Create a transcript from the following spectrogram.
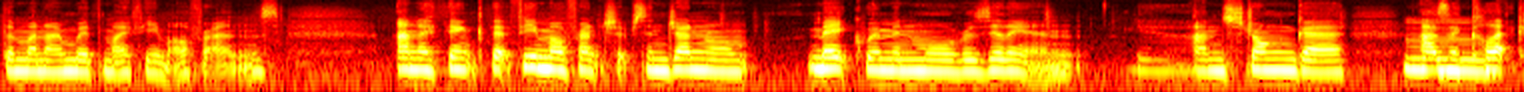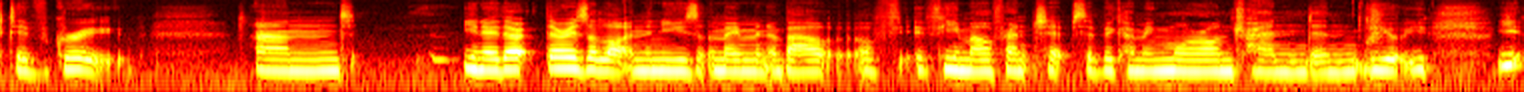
than when i'm with my female friends and i think that female friendships in general make women more resilient Yeah. and stronger as a mm. collective group and you know there, there is a lot in the news at the moment about of female friendships are becoming more on trend and you, you, you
